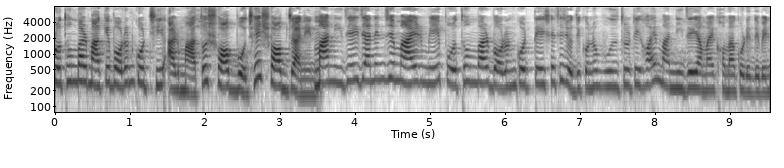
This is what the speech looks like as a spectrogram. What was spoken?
প্রথমবার মাকে বরণ করছি আর মা তো সব বোঝে সব জানেন। মা নিজেই জানেন যে মায়ের মেয়ে প্রথমবার বরণ করতে এসেছে যদি কোনো ভুল ত্রুটি হয় মা নিজেই আমায় ক্ষমা করে দেবেন।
